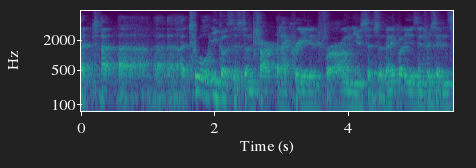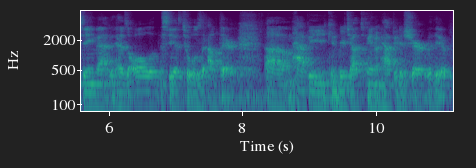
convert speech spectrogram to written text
a, a, a, tool ecosystem chart that I created for our own usage. So if anybody is interested in seeing that, it has all of the CS tools out there. Uh, I'm happy you can reach out to me, and I'm happy to share it with you.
